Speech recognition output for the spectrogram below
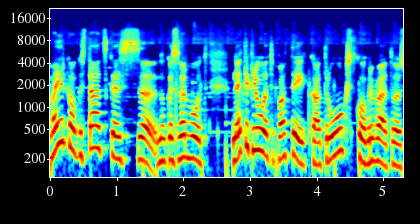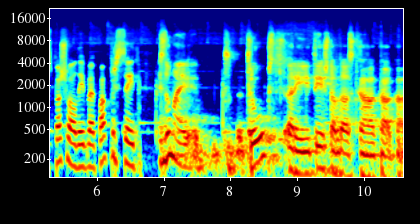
vai ir kaut kas tāds, kas, eh, nu, kas varbūt netik ļoti patīk, kā trūkst, ko gribētos pašvaldībai paprasīt? Es domāju, trūkst arī tieši tāpatās kā, kā, kā,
